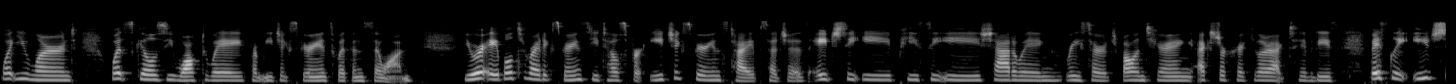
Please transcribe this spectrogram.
what you learned, what skills you walked away from each experience with, and so on. You are able to write experience details for each experience type, such as HCE, PCE, shadowing, research, volunteering, extracurricular activities. Basically, each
